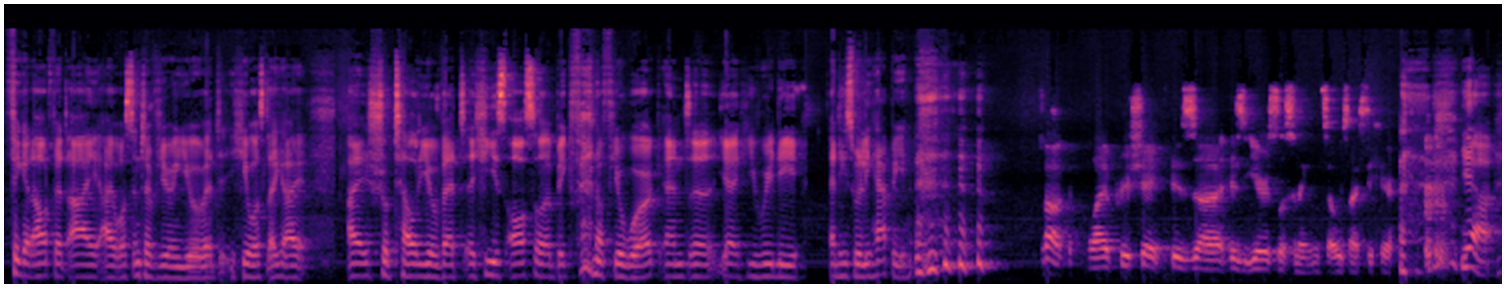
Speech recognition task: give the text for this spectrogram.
figured out that I I was interviewing you that he was like I I should tell you that he is also a big fan of your work and uh, yeah he really and he's really happy. Oh, well, I appreciate his uh, his ears listening. It's always nice to hear. yeah,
